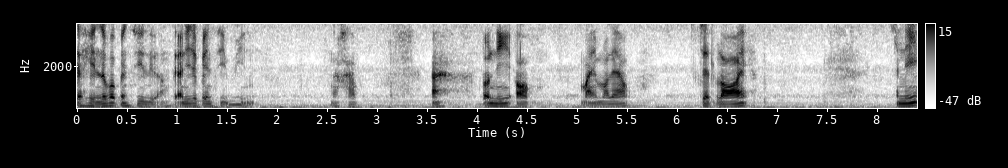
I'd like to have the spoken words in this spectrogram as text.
จะเห็นเลยว่าเป็นสีเหลือง แต่อันนี้จะเป็นสีมิ้นนะครับอะต้นนี้ออกใหม่มาแล้วเจ็ดร้อยอันนี้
